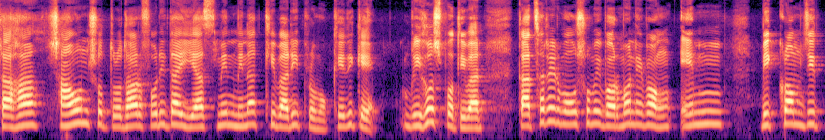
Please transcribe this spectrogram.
সাহা, শাওন সূত্রধর, ফরিদা, ইয়াসমিন, মীনাক্ষী বাড়ি প্রমুখ। এদিকে বৃহস্পতিবার কাছাড়ের মৌসুমী বর্মন এবং এম বিক্রমজিৎ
